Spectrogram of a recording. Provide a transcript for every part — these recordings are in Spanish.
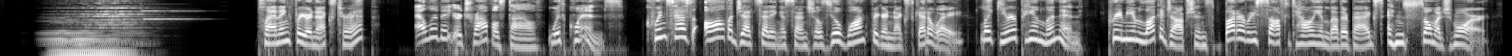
Planning for your next trip? Elevate your travel style with Quince. Quince has all the jet setting essentials you'll want for your next getaway, like European linen, premium luggage options, buttery soft Italian leather bags, and so much more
